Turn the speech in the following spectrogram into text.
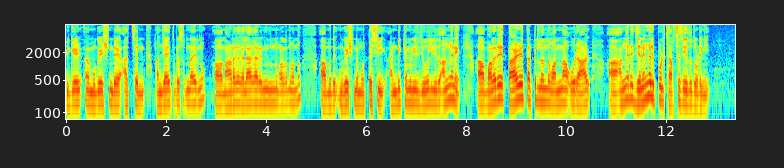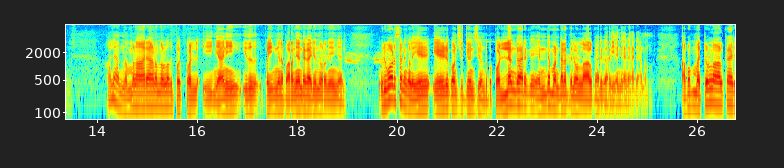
വികേ മുകേഷിന്റെ അച്ഛൻ പഞ്ചായത്ത് പ്രസിഡന്റായിരുന്നു നാടക കലാകാരനിൽ നിന്ന് വളർന്നു വന്നു. മുകേഷിന്റെ മുത്തശ്ശി അണ്ടിക്കമ്പനിയിൽ ജോലി ചെയ്തു. അങ്ങനെ വളരെ താഴെ തട്ടിൽ നിന്ന് വന്ന ഒരാൾ അങ്ങനെ ജനങ്ങളിപ്പോൾ ചർച്ച ചെയ്തു തുടങ്ങി. അല്ല നമ്മൾ ആരാണെന്നുള്ളത് ഇപ്പോൾ കൊല്ല ഈ ഈ ഇത് ഇപ്പോൾ ഇങ്ങനെ പറഞ്ഞതിന്റെ കാര്യം എന്ന് പറഞ്ഞു കഴിഞ്ഞാൽ ഒരുപാട് സ്ഥലങ്ങൾ ഏഴ് ഏഴ് കോൺസ്റ്റിറ്റ്യുവൻസി ഉണ്ട്. ഇപ്പോൾ കൊല്ലംകാർക്ക് എന്റെ മണ്ഡലത്തിലുള്ള ആൾക്കാർക്ക് അറിയാം ഞാൻ ആരാണെന്ന്. അപ്പം മറ്റുള്ള ആൾക്കാർ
